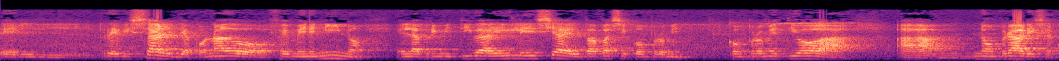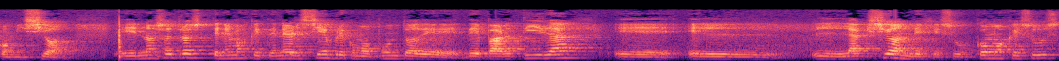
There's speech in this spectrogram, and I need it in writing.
el, revisar el diaconado femenino en la primitiva iglesia, el Papa se comprometió a, nombrar esa comisión. Eh, nosotros tenemos que tener siempre como punto de, partida eh, la acción de Jesús, cómo Jesús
